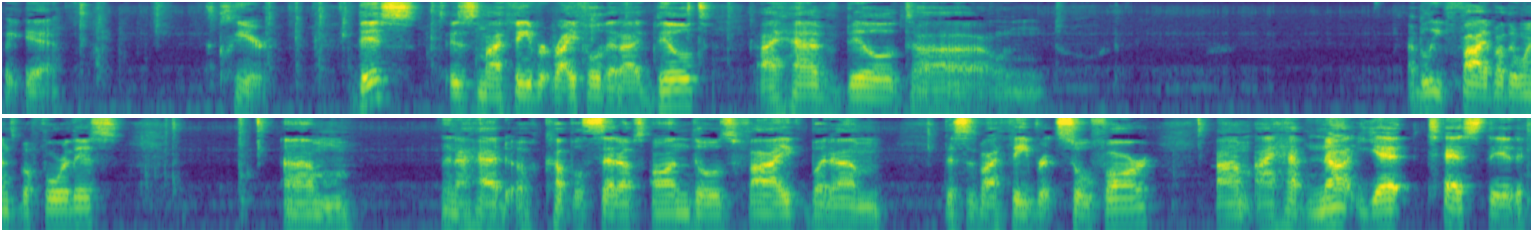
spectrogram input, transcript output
But yeah, clear. This is my favorite rifle that I built. I have built, uh, I believe, five other ones before this. Um, and I had a couple setups on those five, but um, this is my favorite so far. Um, I have not yet tested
